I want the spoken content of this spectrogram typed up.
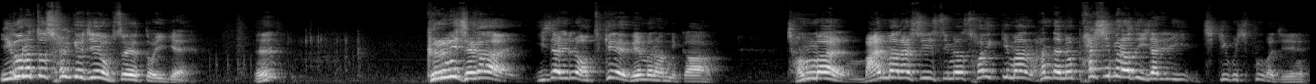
이거는 또 설교지에 없어요 또 이게. 예? 그러니 제가 이 자리를 어떻게 외면합니까? 정말 말만 할 수 있으면 서 있기만 한다면 80이라도 이 자리를 이- 지키고 싶은 거지.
